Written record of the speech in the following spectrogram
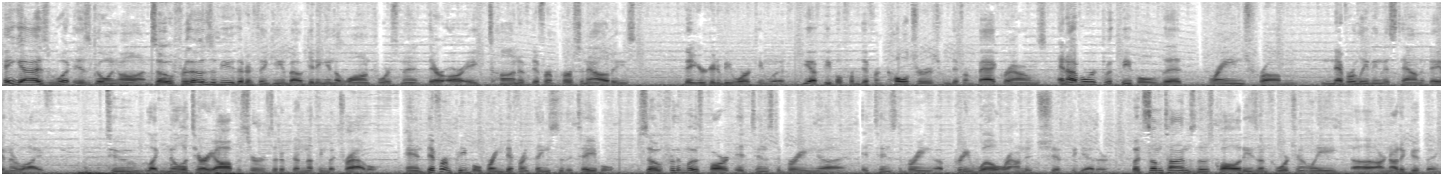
Hey guys, what is going on? So, for those of you that are thinking about getting into law enforcement, there are a ton of different personalities that you're going to be working with. You have people from different cultures, from different backgrounds, and I've worked with people that range from never leaving this town a day in their life to like military officers that have done nothing but travel. And different people bring different things to the table. So for the most part, it tends to bring uh, it tends to bring a pretty well-rounded shift together. But sometimes those qualities, unfortunately, uh, are not a good thing.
